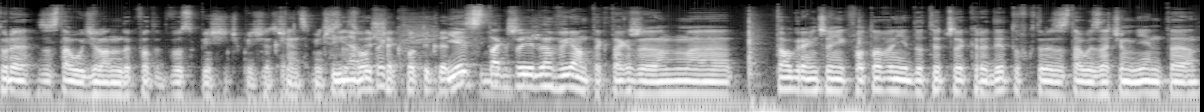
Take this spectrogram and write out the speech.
Które zostały udzielone do kwoty 255 tysięcy okay. Czyli na wyższe kwoty kredytu. Jest także jeden wyjątek, także e, to ograniczenie kwotowe nie dotyczy kredytów, które zostały zaciągnięte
